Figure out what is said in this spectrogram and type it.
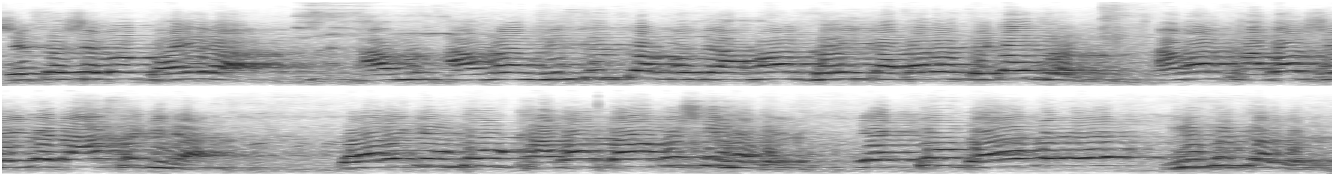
স্বেচ্ছাসেবক ভাইয়েরা, আম- আমরা নিশ্চিত করব যে আমার যেই কাতারে যেটাইজন আমার খাবার সেই কটা আছে কিনা। পরে কিন্তু খাবার দেওয়া মুশকিল হবে। একটু দয়া করে নিশ্চিত করবেন।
